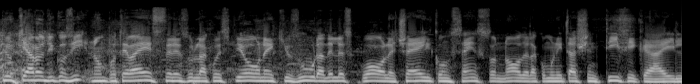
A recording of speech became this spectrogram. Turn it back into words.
Più chiaro di così non poteva essere sulla questione chiusura delle scuole, c'è il consenso no della comunità scientifica, il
